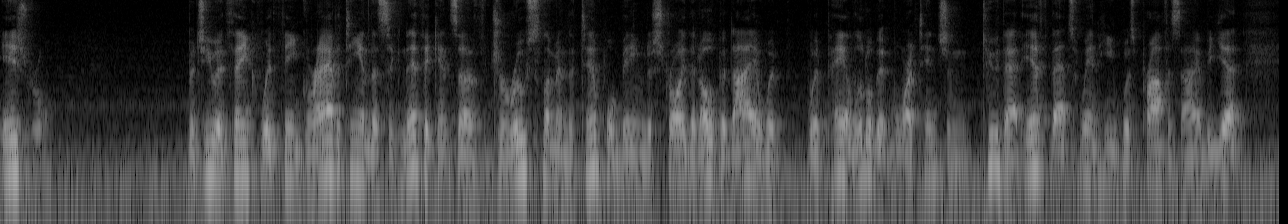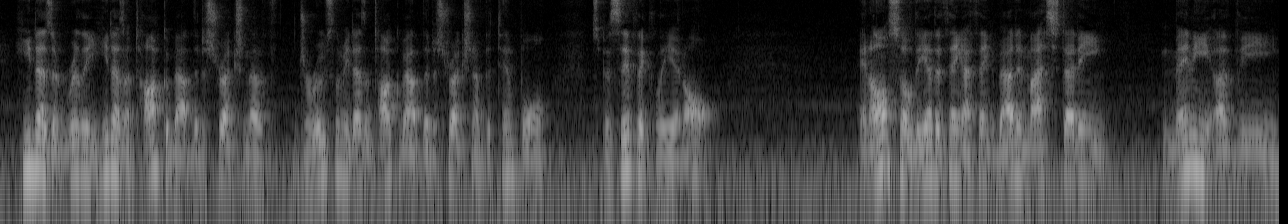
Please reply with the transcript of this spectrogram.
Israel. But you would think, with the gravity and the significance of Jerusalem and the temple being destroyed, that Obadiah would, would pay a little bit more attention to that if that's when he was prophesying. But yet, he doesn't really he doesn't talk about the destruction of Jerusalem. He doesn't talk about the destruction of the temple specifically at all. And also, the other thing I think about in my study, many of the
